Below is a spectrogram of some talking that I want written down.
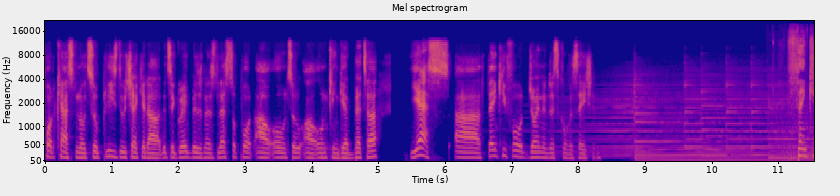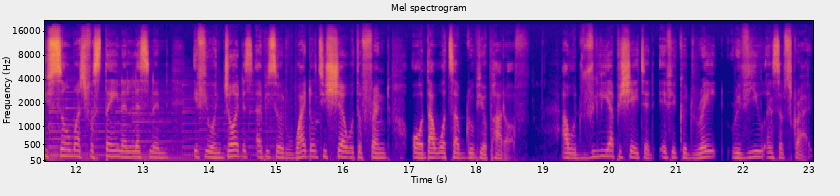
podcast notes. So please do check it out. It's a great business. Let's support our own so our own can get better. Yes. Uh, thank you for joining this conversation. Thank you so much for staying and listening. If you enjoyed this episode, why don't you share with a friend or that WhatsApp group you're part of? I would really appreciate it if you could rate, review, and subscribe.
